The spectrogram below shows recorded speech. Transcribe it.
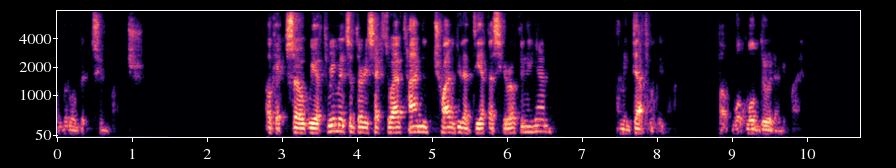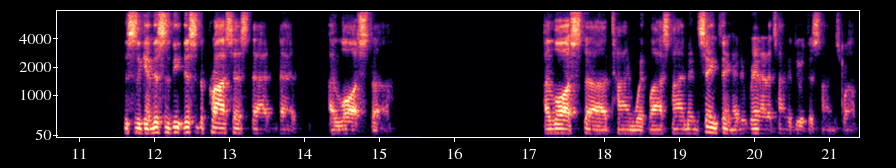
a little bit too much. Okay, so we have three minutes and 30 seconds. Do I have time to try to do that DFS hero thing again? I mean, definitely not, but we'll, we'll do it anyway. This is again, this is the this is the process that that I lost uh, I lost uh, time with last time, and same thing. I ran out of time to do it this time as well.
